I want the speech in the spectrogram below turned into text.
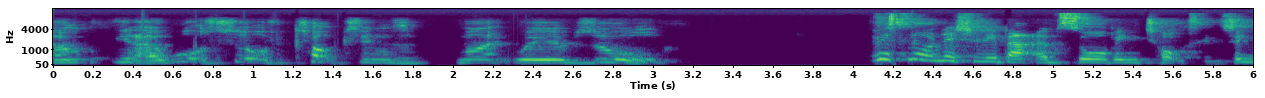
And, um, you know, what sort of toxins might we absorb? It's not necessarily about absorbing toxins. So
